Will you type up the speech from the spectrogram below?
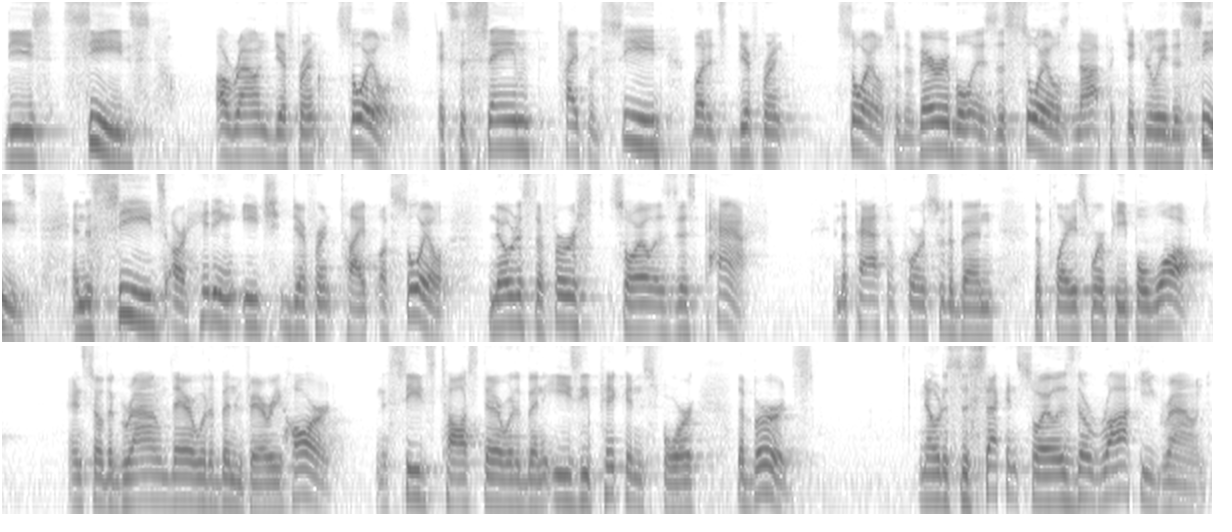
these seeds around different soils. It's the same type of seed, but it's different soil. So the variable is the soils, not particularly the seeds. And the seeds are hitting each different type of soil. Notice the first soil is this path. And the path, of course, would have been the place where people walked. And so the ground there would have been very hard. And the seeds tossed there would have been easy pickings for the birds. Notice the second soil is the rocky ground.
